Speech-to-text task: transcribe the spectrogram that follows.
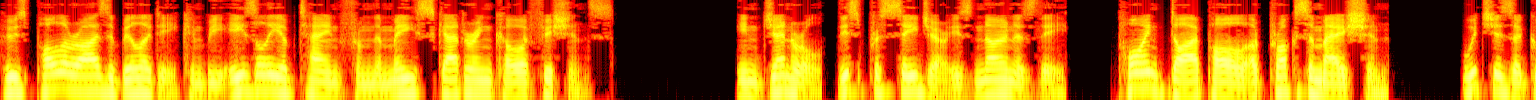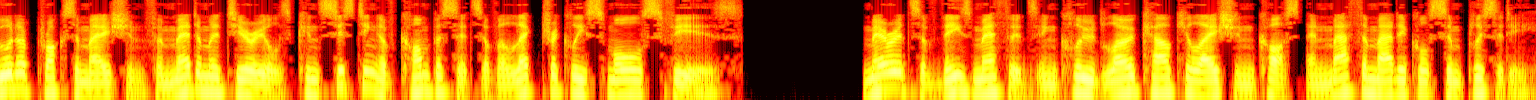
whose polarizability can be easily obtained from the Mie scattering coefficients. In general, this procedure is known as the point dipole approximation, which is a good approximation for metamaterials consisting of composites of electrically small spheres. Merits of these methods include low calculation cost and mathematical simplicity.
